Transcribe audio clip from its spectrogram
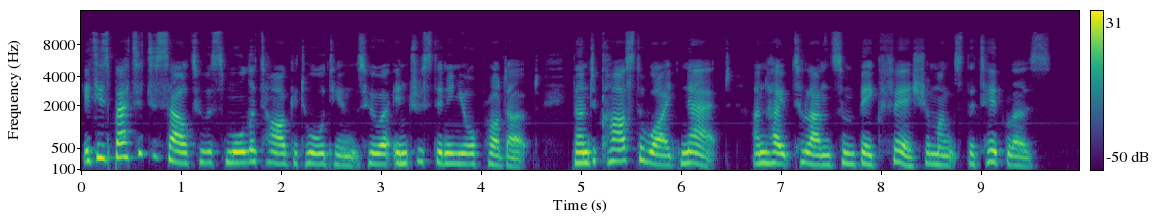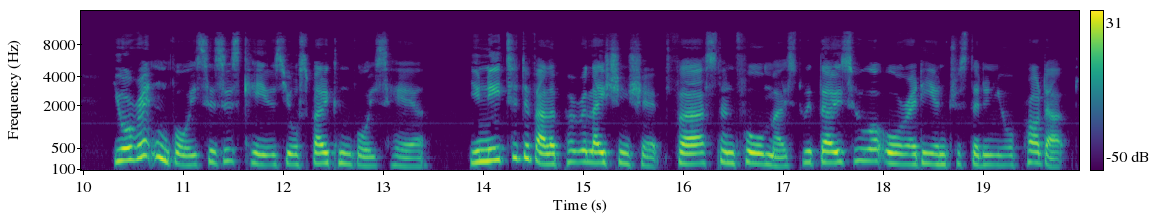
It is better to sell to a smaller target audience who are interested in your product than to cast a wide net and hope to land some big fish amongst the tiddlers. Your written voice is as key as your spoken voice here. You need to develop a relationship first and foremost with those who are already interested in your product,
